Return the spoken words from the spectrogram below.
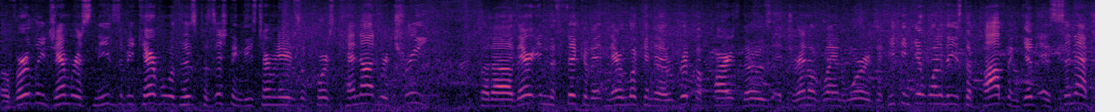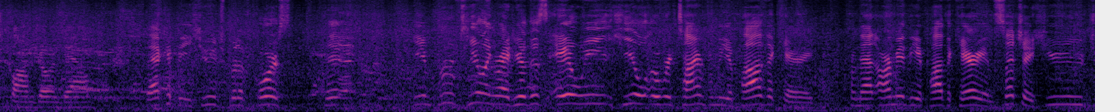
Overtly, Gemerous needs to be careful with his positioning. These Terminators, of course, cannot retreat, but uh, they're in the thick of it, and they're looking to rip apart those Adrenal Gland Wards. If he can get one of these to pop and get a Synapse Bomb going down, that could be huge, but of course, the, the improved healing right here, this AoE heal over time from the Apothecary, from that Army of the Apothecary, and such a huge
